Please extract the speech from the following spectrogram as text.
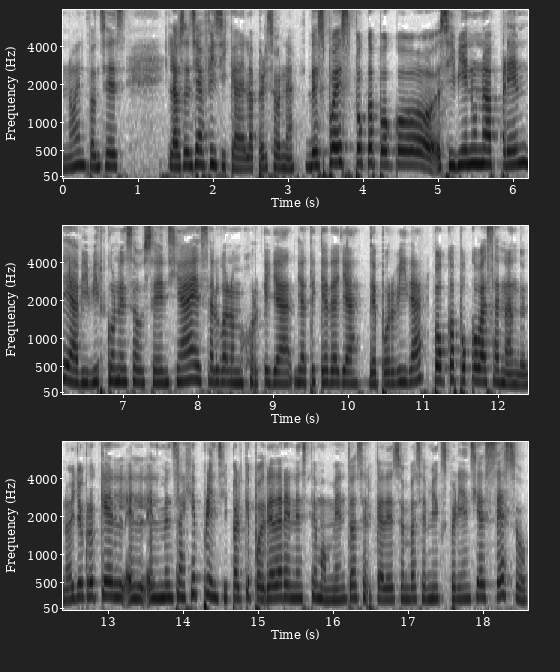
¿no? Entonces, la ausencia física de la persona. Después, poco a poco, si bien uno aprende a vivir con esa ausencia, es algo a lo mejor que ya, ya te queda ya de por vida, poco a poco va sanando, ¿no? Yo creo que el, mensaje principal que podría dar en este momento acerca de eso en base a mi experiencia es eso,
